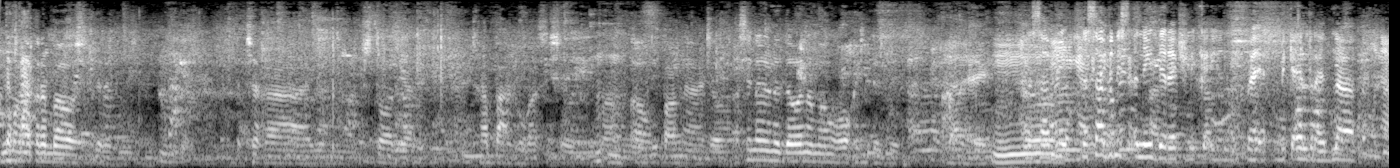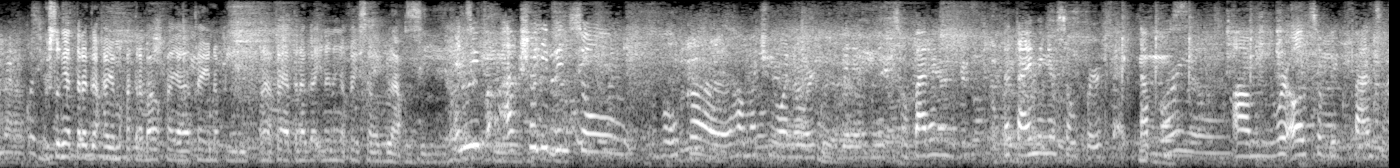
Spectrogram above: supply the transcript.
Yung mga trabaho sa Direct At saka yung storya. Saka bago kasi siya. Hindi pa, hindi pa ako nagawa. Kasi nanonood ako ng mga Walking Dead. eh. Mm. Nasabi, nasabi ni ano yung direct Mikael, Mikael Red na gusto niya talaga kayo makatrabaho kaya kayo napili ah, kaya talaga inano niya kayo sa Black Z. And we've actually been so vocal how much we want to work with Nick. So parang the timing is so perfect. Tapos, um, we're also big fans of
